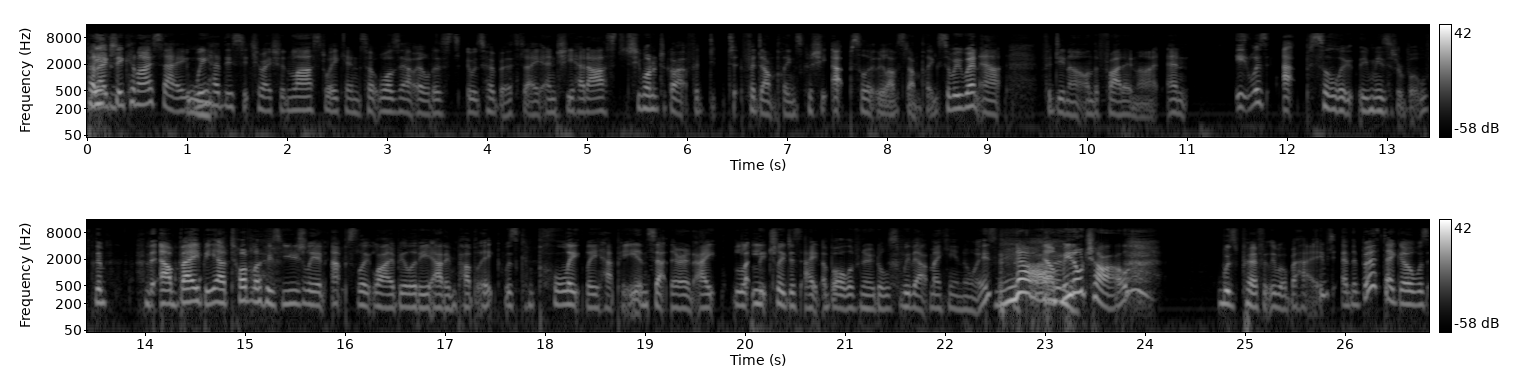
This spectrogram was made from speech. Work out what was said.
but It- actually, can I say we Mm. had this situation last weekend? So it was our eldest; it was her birthday, and she had asked she wanted to go out for for dumplings because she absolutely loves dumplings. So we went out for dinner on the Friday night, and it was absolutely miserable. The, the our baby, our toddler, who's usually an absolute liability out in public, was completely happy and sat there and ate, literally just ate a bowl of noodles without making a noise. No. our middle child was perfectly well behaved, and the birthday girl was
